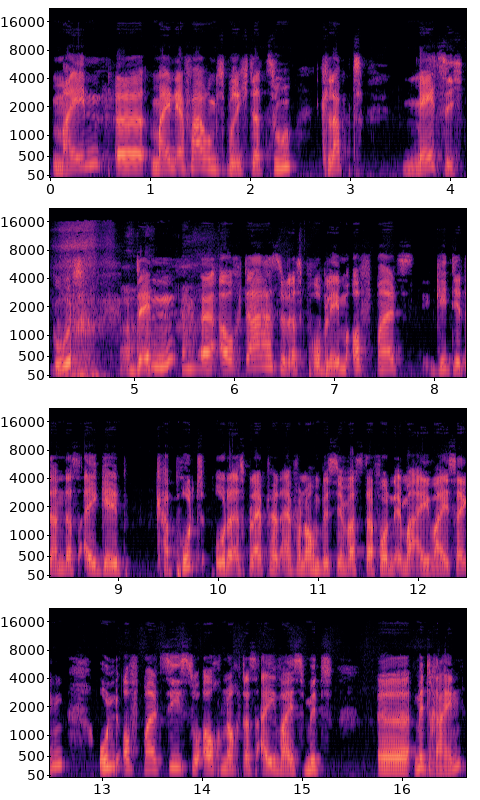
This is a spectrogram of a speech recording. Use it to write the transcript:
Mein, äh, mein Erfahrungsbericht dazu klappt mäßig gut, denn äh, auch da hast du das Problem, oftmals geht dir dann das Eigelb kaputt oder es bleibt halt einfach noch ein bisschen was davon im Eiweiß hängen und oftmals ziehst du auch noch das Eiweiß mit, äh, mit rein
